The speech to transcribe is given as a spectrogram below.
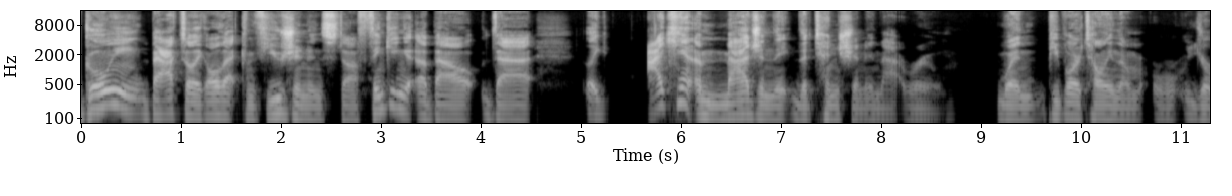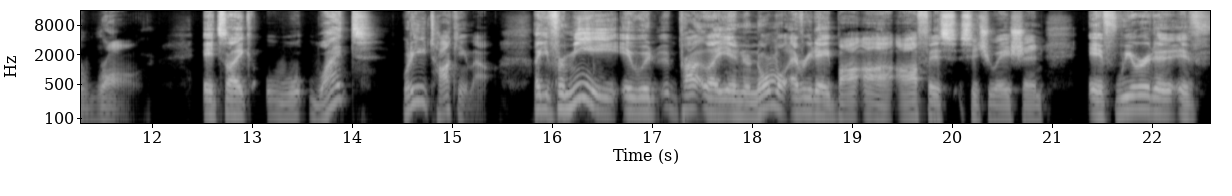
going back to like all that confusion and stuff thinking about that like i can't imagine the the tension in that room when people are telling them you're wrong. It's like what? What are you talking about? Like for me it would probably like in a normal everyday bo- uh, office situation if we were to if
